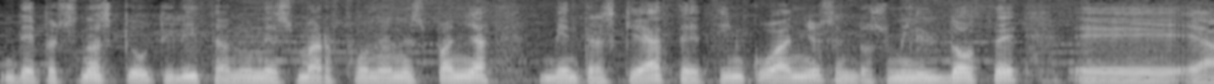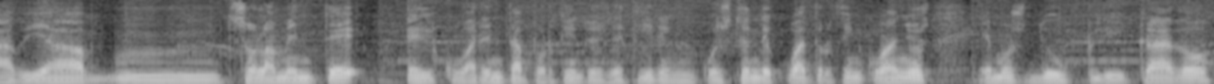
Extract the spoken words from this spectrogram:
de personas que utilizan un smartphone en España, mientras que hace cinco años, en 2012, había mm, solamente el 40%. Es decir, en cuestión de cuatro o cinco años hemos duplicado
